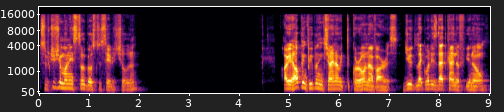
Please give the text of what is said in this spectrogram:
Subscription money still goes to save the children. Are you helping people in China with the coronavirus, dude? Like, what is that kind of you know?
